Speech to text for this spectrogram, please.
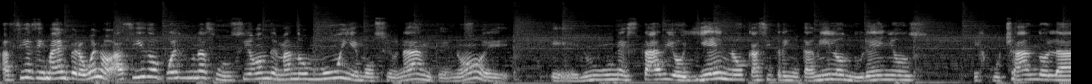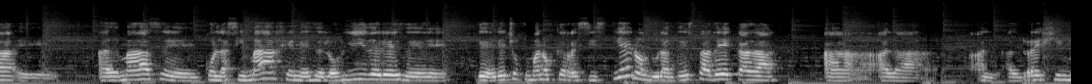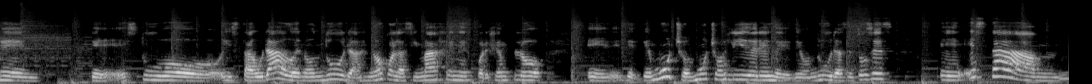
Así es, Ismael, pero bueno, ha sido pues una asunción de mando muy emocionante, ¿no? Eh, en un estadio lleno, casi 30 mil hondureños escuchándola, eh, además eh, con las imágenes de los líderes de, derechos humanos que resistieron durante esta década al régimen que estuvo instaurado en Honduras, ¿no? Con las imágenes, por ejemplo, eh, de, muchos, muchos líderes de, Honduras. Entonces, eh, mm,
